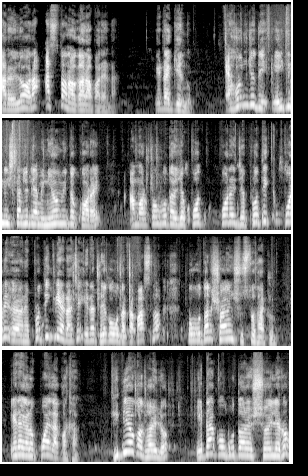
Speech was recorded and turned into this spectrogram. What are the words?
আর হইল ওরা আস্তানা গাড়া পারে না। এটা গেল। এখন যদি এই জিনিসটা যদি আমি নিয়মিত করাই আমার কবুতর যে পরে যে প্রতি, পরি- মানে প্রতিক্রিয়াটা আছে, এটা থেকে কবুতরটা বাঁচলো, কবুতর স্বয়ং সুস্থ থাকল। এটা গেল পয়লা কথা। দ্বিতীয় কথা হইল, এটা কবুতরের শরীরে রোগ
